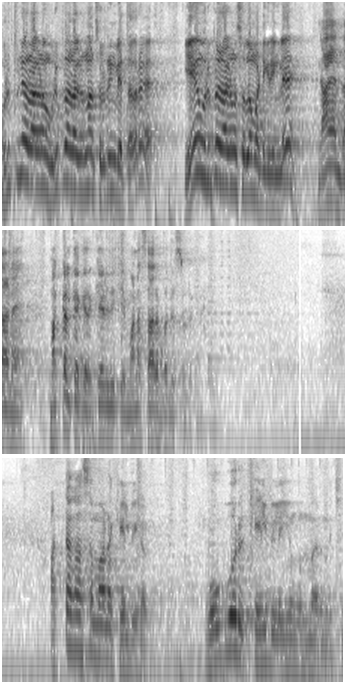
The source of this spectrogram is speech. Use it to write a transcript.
உறுப்பினர் ஆகணும் உறுப்பினர் ஆகணும் தான் சொல்றீங்களே தவிர ஏன் உறுப்பினர் ஆகணும்னு சொல்ல மாட்டேங்கிறீங்களே? நியாயம் தானே மக்கள் கேட்குற கேள்விக்கு மனசார பதில் சொல்லுங்க. அட்டகாசமான கேள்விகள். ஒவ்வொரு கேள்வியிலையும் உண்மை இருந்துச்சு.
